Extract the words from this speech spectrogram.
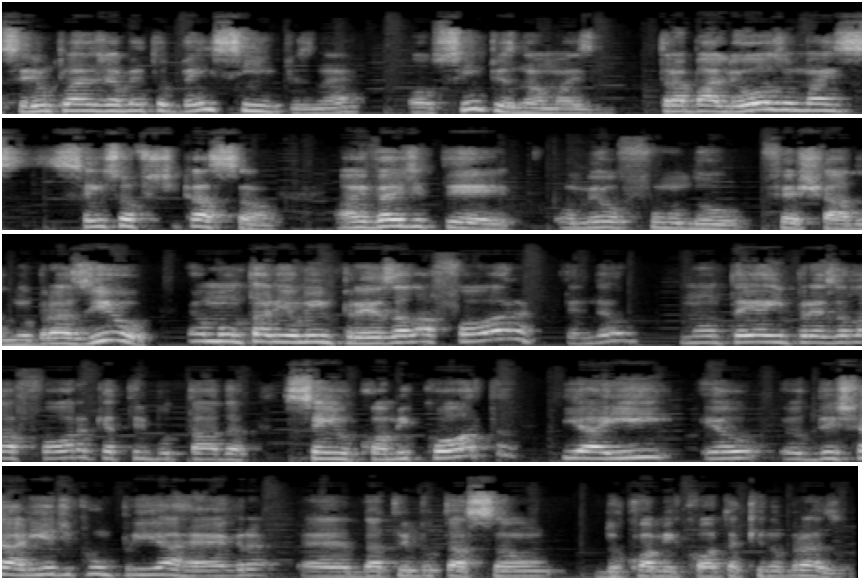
seria um planejamento bem simples, né? Ou simples não, mas trabalhoso, mas sem sofisticação. Ao invés de ter o meu fundo fechado no Brasil, eu montaria uma empresa lá fora, entendeu? Montei a empresa lá fora, que é tributada sem o come cota, e aí eu, eu deixaria de cumprir a regra é, da tributação do Comicota aqui no Brasil.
